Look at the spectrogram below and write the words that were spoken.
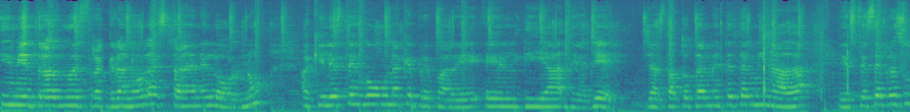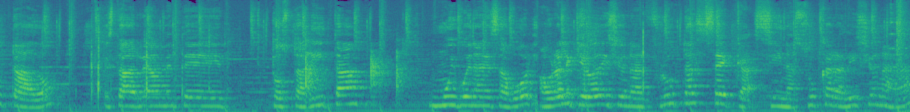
Y mientras nuestra granola está en el horno, aquí les tengo una que preparé el día de ayer. Ya está totalmente terminada. Este es el resultado. Está realmente tostadita, muy buena de sabor. Ahora le quiero adicionar fruta seca sin azúcar adicionada.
